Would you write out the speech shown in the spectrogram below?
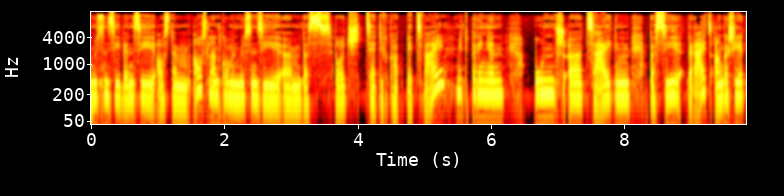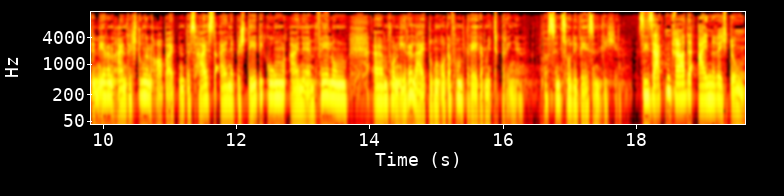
müssen sie, wenn sie aus dem Ausland kommen, müssen sie ähm, das Deutschzertifikat B2 mitbringen und äh, zeigen, dass sie bereits engagiert in ihren Einrichtungen arbeiten. Das heißt, eine Bestätigung, eine Empfehlung ähm, von ihrer Leitung oder vom Träger mitbringen. Das sind so die wesentlichen. Sie sagten gerade Einrichtung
